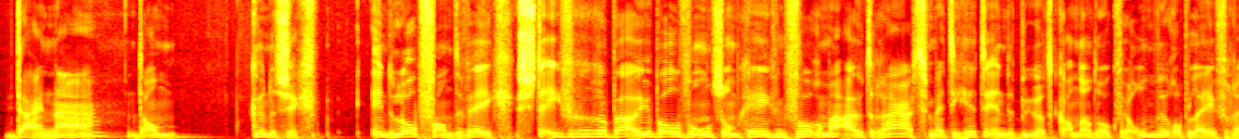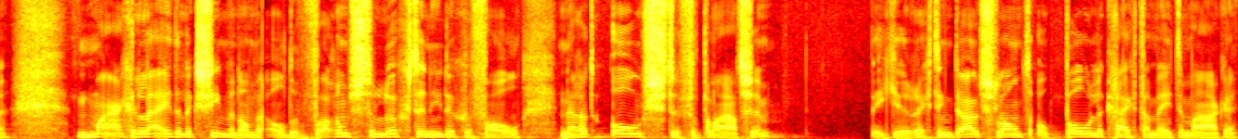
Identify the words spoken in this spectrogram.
Daarna dan kunnen zich in de loop van de week stevigere buien boven onze omgeving vormen. Uiteraard met die hitte in de buurt kan dat ook weer onweer opleveren. Maar geleidelijk zien we dan wel de warmste lucht in ieder geval naar het oosten verplaatsen. Beetje richting Duitsland, ook Polen krijgt daarmee te maken.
